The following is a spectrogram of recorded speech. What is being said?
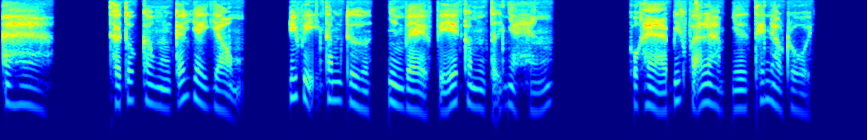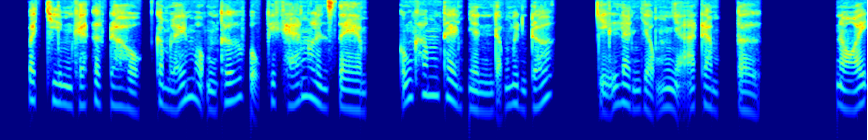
À, thả tố công cái dài giọng, ý vị tâm trường nhìn về phía công tử nhà hắn. Thuộc hạ biết phải làm như thế nào rồi. Bách chim khẽ gật đầu cầm lấy một thứ vũ khí kháng lên xem cũng không thèm nhìn Đổng Minh Đức chỉ lên giọng nhả ra một từ. Nói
